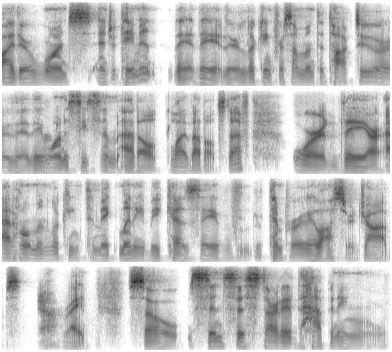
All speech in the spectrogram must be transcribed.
either wants entertainment, they, they, they're looking for someone to talk to, or they, they want to see some adult, live adult stuff, or they are at home and looking to make money because they've temporarily lost their jobs. Yeah. Right. So since this started happening,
